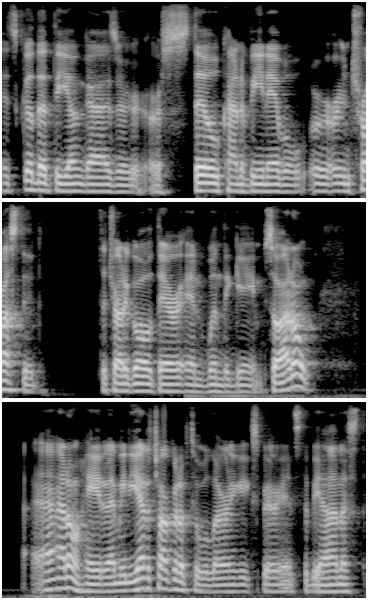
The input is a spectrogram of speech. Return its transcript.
it's good that the young guys are are still kind of being able or entrusted to try to go out there and win the game. So I don't I don't hate it. I mean, you got to chalk it up to a learning experience, to be honest.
